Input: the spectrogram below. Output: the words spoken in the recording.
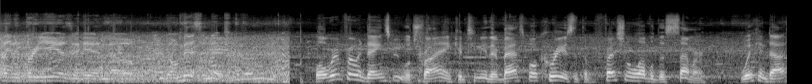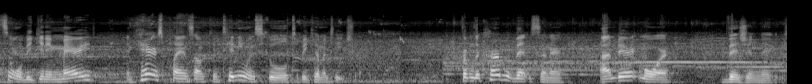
spending three years in here. You know, I'm gonna miss it next year. While Renfroe and Dansby will try and continue their basketball careers at the professional level this summer, Wicke and Dotson will be getting married, and Harris plans on continuing school to become a teacher. From the Curb Event Center, I'm Derek Moore, Vision News.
